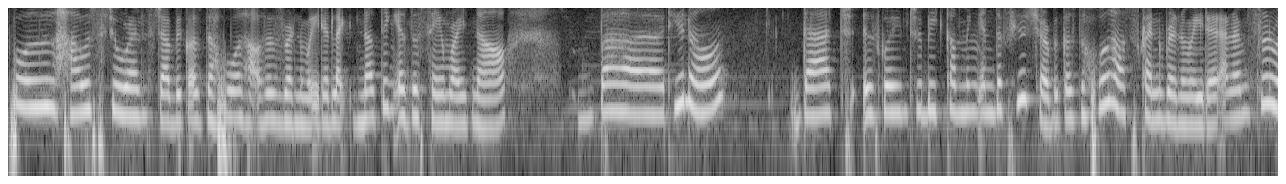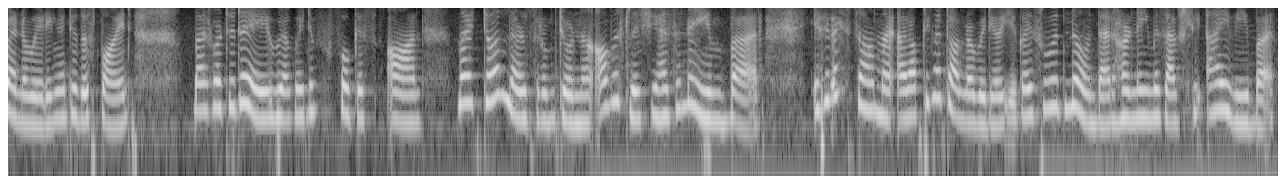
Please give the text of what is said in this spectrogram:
full house tour and stuff because the whole house is renovated like nothing is the same right now but you know that is going to be coming in the future because the whole house is kind of renovated and I'm still renovating it to this point. But for today we are going to focus on my toddler's room tour now obviously she has a name but if you guys saw my adopting a toddler video you guys would know that her name is actually Ivy but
